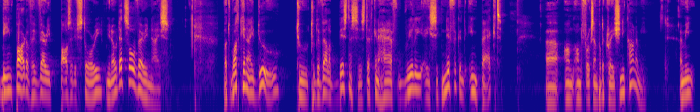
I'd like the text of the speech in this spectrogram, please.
being part of a very positive story, you know, that's all very nice. But what can I do to, to develop businesses that can have really a significant impact, uh, on, on, for example, the Croatian economy? I mean,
